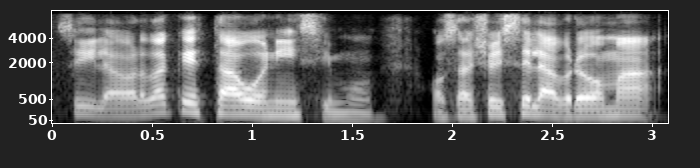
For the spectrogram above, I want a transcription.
Sí, la verdad que está buenísimo. O sea, yo hice la broma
